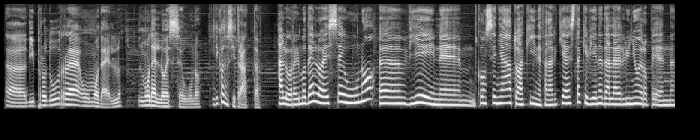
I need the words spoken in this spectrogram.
eh, di produrre un modello, il modello S1. Di cosa si tratta? Allora, il modello S1 eh, viene mm, consegnato a chi ne fa la richiesta che viene dall'Unione Europea,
